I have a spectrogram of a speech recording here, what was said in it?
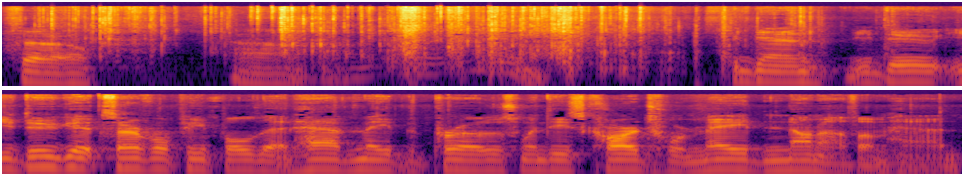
So uh, again, you do you do get several people that have made the pros when these cards were made. None of them had.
